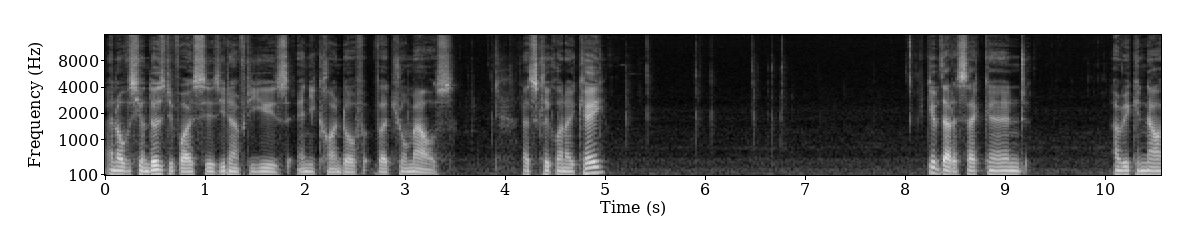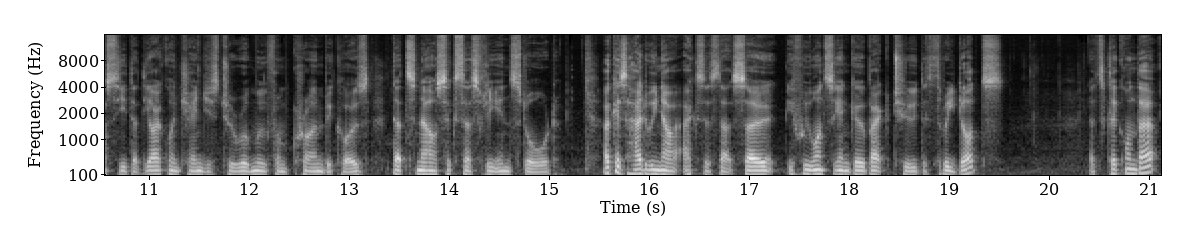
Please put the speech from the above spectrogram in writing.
and obviously on those devices you don't have to use any kind of virtual mouse. Let's click on OK. Give that a second and we can now see that the icon changes to remove from Chrome because that's now successfully installed. Okay, so how do we now access that? So if we once again go back to the three dots, let's click on that.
